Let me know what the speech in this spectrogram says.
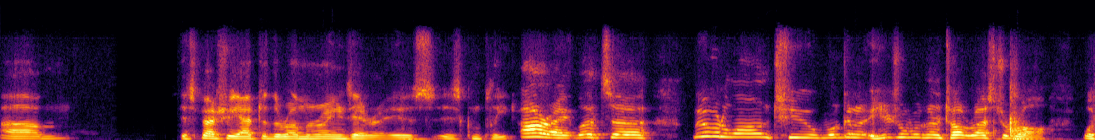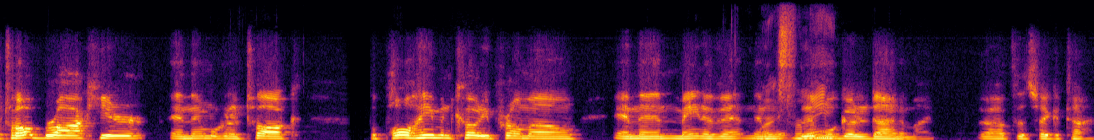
Um, especially after the Roman Reigns era is is complete. All right, let's uh move it along to we're gonna here's what we're gonna talk rest of Raw. We'll talk Brock here, and then we're gonna talk the Paul Heyman Cody promo, and then main event, and then, we'll, then we'll go to Dynamite uh, for the sake of time.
